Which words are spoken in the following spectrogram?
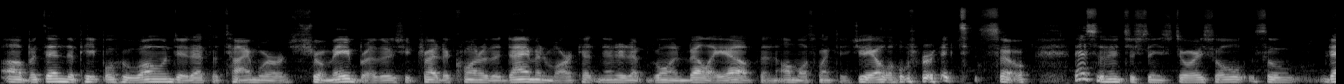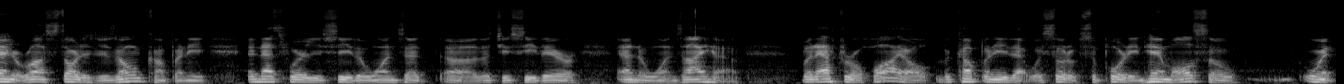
Uh, but then the people who owned it at the time were Chaumet brothers, who tried to corner the diamond market and ended up going belly up and almost went to jail over it. So that's an interesting story. So, so Daniel Roth started his own company, and that's where you see the ones that uh, that you see there and the ones I have. But after a while, the company that was sort of supporting him also went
